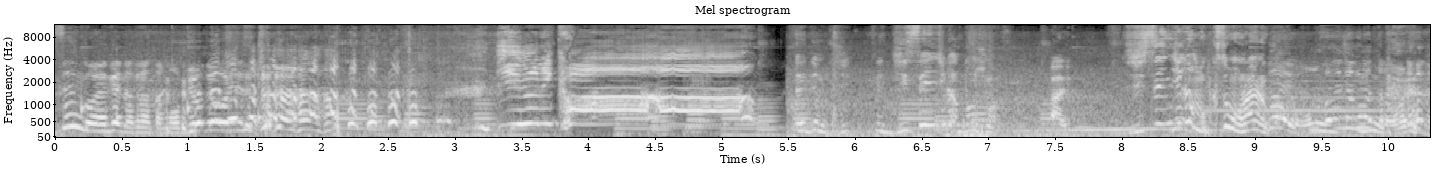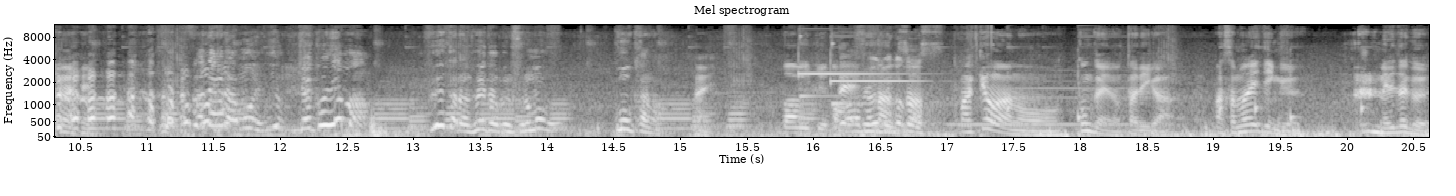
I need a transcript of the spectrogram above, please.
人2500円なくなったらもう秒で終わりです。よニコーン！えでもじ実践時間どうします？あ実践時間もクソもないのか。ないよ。お金なくなったら終わりだから。だからもう逆に言えば増えたら増えた分それも豪華な。はい。バーベキューとで、まあ、そういうこと。まあ、今日はあの今回の旅が、まあ、サムライディング めでたく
